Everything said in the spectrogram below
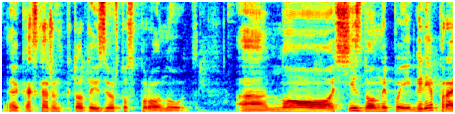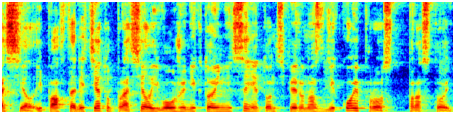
э, как скажем, кто-то из Virtus.pro, ну но Сизда он и по игре просел, и по авторитету просел, его уже никто и не ценит, он теперь у нас дикой прост, простой.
